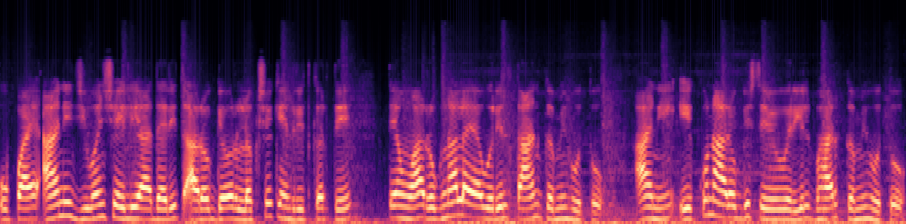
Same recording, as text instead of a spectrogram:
उपाय आणि जीवनशैली आधारित आरोग्यावर लक्ष केंद्रित करते तेव्हा रुग्णालयावरील ताण कमी होतो आणि एकूण आरोग्य सेवेवरील भार कमी होतो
